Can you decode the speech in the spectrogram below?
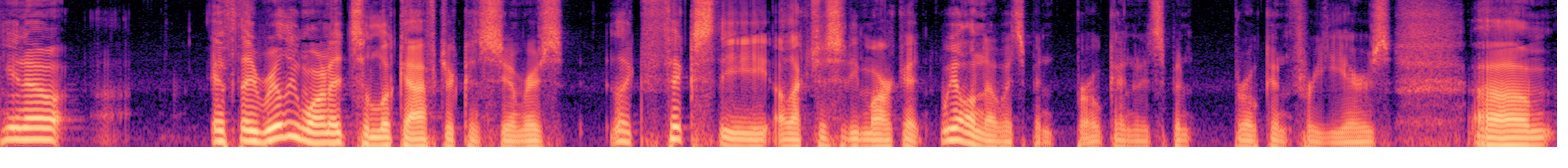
You know, if they really wanted to look after consumers, like fix the electricity market, we all know it's been broken. It's been broken for years. Um,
